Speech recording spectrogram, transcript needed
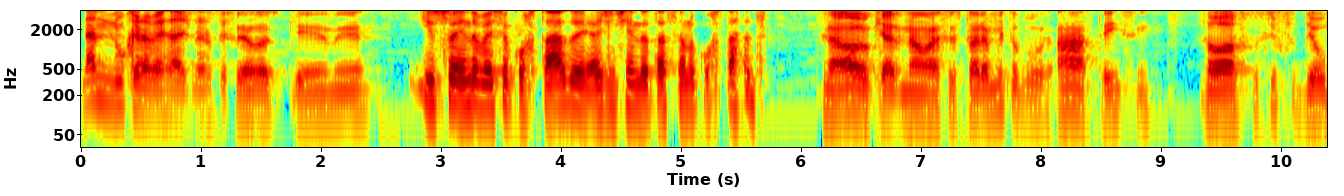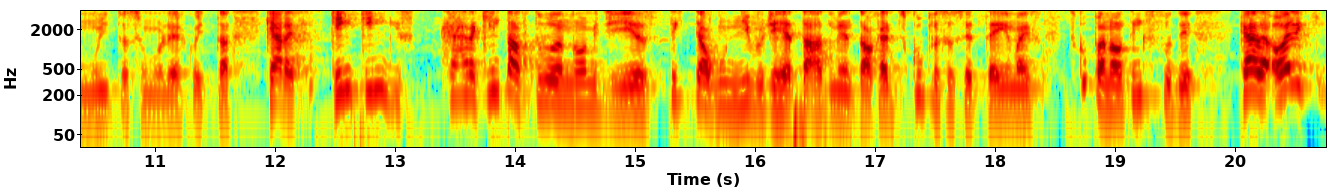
Na nuca, na verdade, não é no pescoço. Marcela Temer. Isso ainda vai ser cortado? A gente ainda tá sendo cortado? Não, eu quero. Não, essa história é muito boa. Ah, tem sim. Nossa, se fudeu muito essa mulher, coitada. Cara, quem, quem. Cara, quem tatua nome de ex tem que ter algum nível de retardo mental, cara. Desculpa se você tem, mas. Desculpa não, tem que se fuder. Cara, olha que.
